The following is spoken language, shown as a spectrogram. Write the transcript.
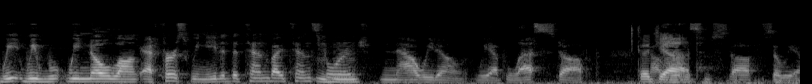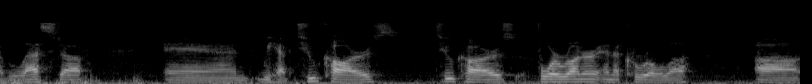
we we we no long. At first, we needed the 10 by 10 storage. Now we don't. We have less stuff. Good Got job. Some stuff, so we have less stuff, and we have two cars, two cars, Forerunner and a Corolla. Uh,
